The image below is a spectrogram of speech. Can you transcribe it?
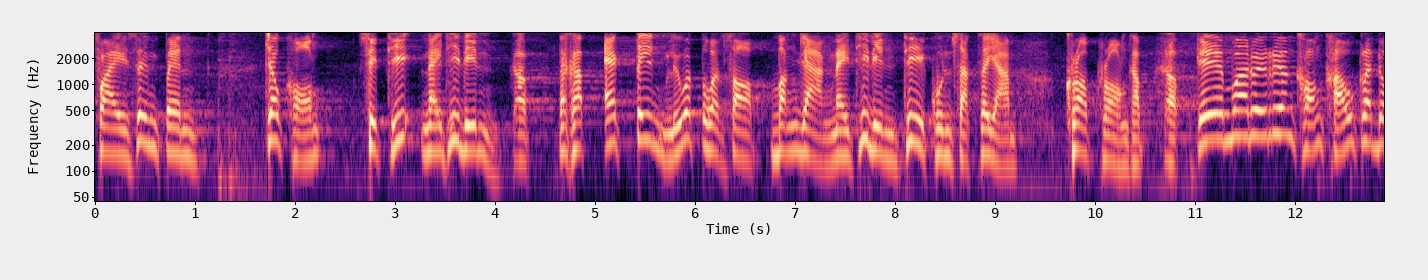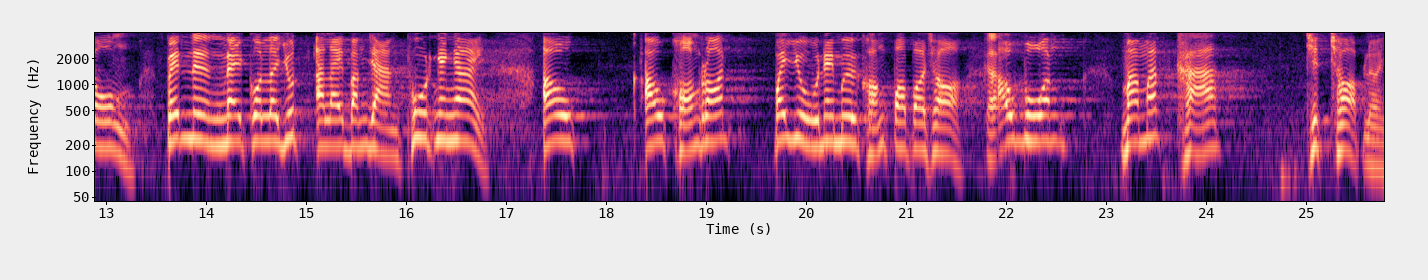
ไฟซึ่งเป็นเจ้าของสิทธิในที่ดินครับนะครับ acting หรือว่าตรวจสอบบางอย่างในที่ดินที่คุณศักดิ์สยามครอบครองครับครับเกมว่าด้วยเรื่องของเขากระโดง เป็นหนึ่งในกลยุทธ์อะไรบางอย่างพูดง่าย ๆ เอาเอาของร้อนไปอยู่ในมือของปปชครับเอาบวง มามัดขาชิดชอบเลย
